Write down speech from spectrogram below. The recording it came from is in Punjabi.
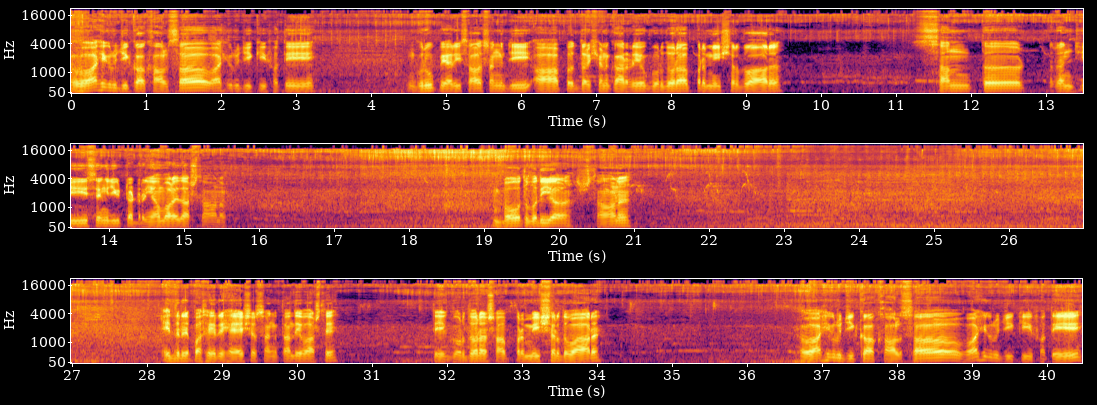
ਵਾਹਿਗੁਰੂ ਜੀ ਕਾ ਖਾਲਸਾ, ਵਾਹਿਗੁਰੂ ਜੀ ਕੀ ਫਤਿਹ। ਗੁਰੂ ਪਿਆਰੀ ਸਾਧ ਸੰਗਤ ਜੀ, ਆਪ ਦਰਸ਼ਨ ਕਰ ਰਹੇ ਹੋ ਗੁਰਦੁਆਰਾ ਪਰਮੇਸ਼ਰ ਦਵਾਰ। ਸੰਤ ਰਣਜੀਤ ਸਿੰਘ ਜੀ ਢੱਡਰੀਆਂ ਵਾਲੇ ਦਾ ਸਥਾਨ। ਬਹੁਤ ਵਧੀਆ ਸਥਾਨ। ਇਧਰਲੇ ਪਾਸੇ ਰਿਹਾਇਸ਼ ਸੰਗਤਾਂ ਦੇ ਵਾਸਤੇ ਤੇ ਗੁਰਦੁਆਰਾ ਸਾਹਿਬ ਪਰਮੇਸ਼ਰ ਦਵਾਰ। ਵਾਹਿਗੁਰੂ ਜੀ ਕਾ ਖਾਲਸਾ, ਵਾਹਿਗੁਰੂ ਜੀ ਕੀ ਫਤਿਹ।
